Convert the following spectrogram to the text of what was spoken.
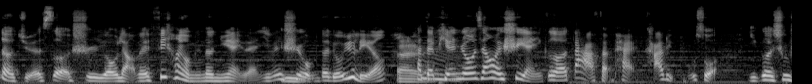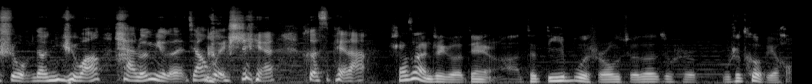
的角色，是有两位非常有名的女演员，一位是我们的刘玉玲，她在片中将会饰演一个大反派卡吕普索；一个就是我们的女王海伦米伦将会饰演赫斯佩拉。沙赞这个电影啊。在第一部的时候，觉得就是不是特别好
